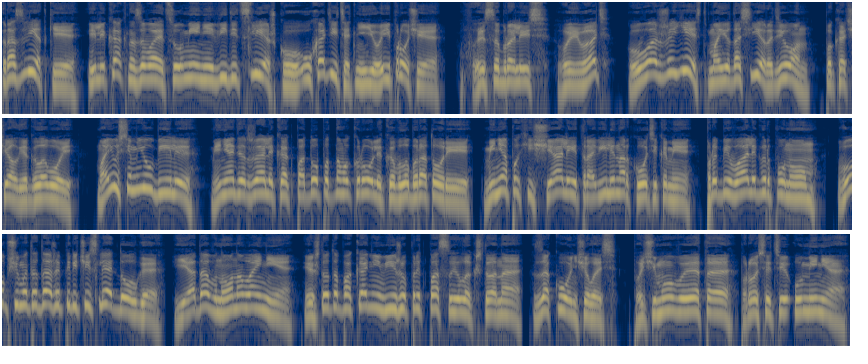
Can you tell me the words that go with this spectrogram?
Разведки. Или как называется умение видеть слежку, уходить от нее и прочее. Вы собрались воевать? «У вас же есть мое досье, Родион», – покачал я головой. «Мою семью убили, меня держали как подопытного кролика в лаборатории, меня похищали и травили наркотиками, пробивали гарпуном. В общем, это даже перечислять долго. Я давно на войне, и что-то пока не вижу предпосылок, что она закончилась. Почему вы это просите у меня?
